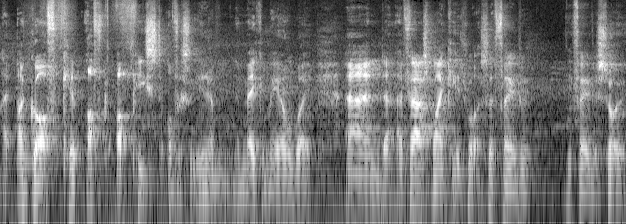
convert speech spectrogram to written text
I, I go off, kill, off, off piste, obviously, you know, and make it my own way. And uh, if I asked my kids, what's the favourite your favourite story?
